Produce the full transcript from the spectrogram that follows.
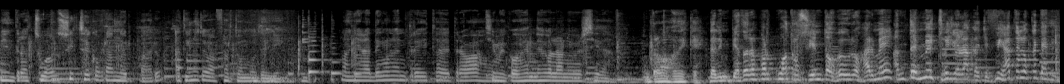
Mientras tu Aussie esté cobrando el paro, a ti no te va a faltar un botellín. Mañana tengo una entrevista de trabajo. Si me cogen, dejo la universidad. ¿Un trabajo de qué? ¿De limpiadora por 400 euros al mes? Antes me estoy yo en la calle, fíjate lo que te digo.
